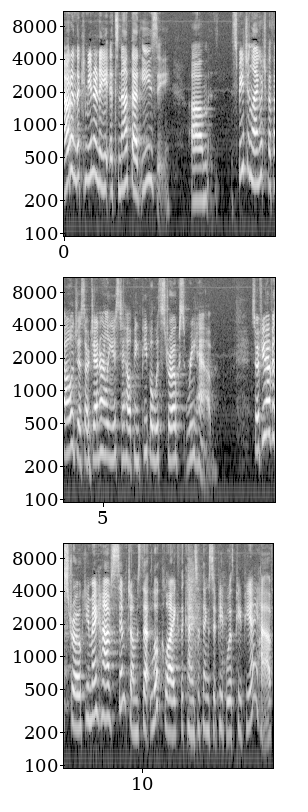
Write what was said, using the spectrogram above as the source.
Out in the community, it's not that easy. Um, speech and language pathologists are generally used to helping people with strokes rehab. So if you have a stroke, you may have symptoms that look like the kinds of things that people with PPA have,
